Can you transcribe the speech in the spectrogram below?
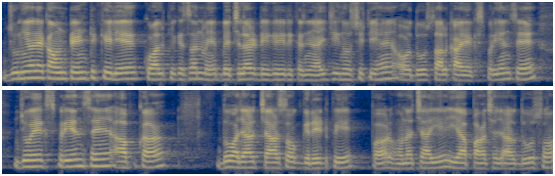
जूनियर अकाउंटेंट के लिए क्वालिफिकेशन में बैचलर डिग्री रिकग्नाइज यूनिवर्सिटी है और दो साल का एक्सपीरियंस है। जो एक्सपीरियंस है, आपका 2400 ग्रेड पे पर होना चाहिए या 5200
